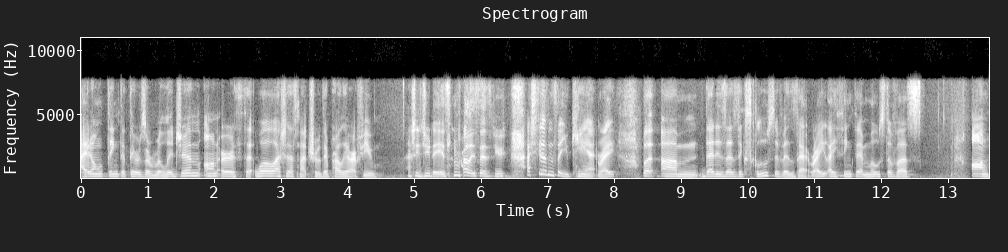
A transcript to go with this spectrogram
I don't think that there's a religion on earth that, well, actually, that's not true. There probably are a few. Actually, Judaism probably says you, actually, doesn't say you can't, right? But um, that is as exclusive as that, right? I think that most of us, on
